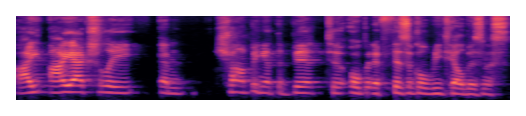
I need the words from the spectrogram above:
I, I actually am chomping at the bit to open a physical retail business.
